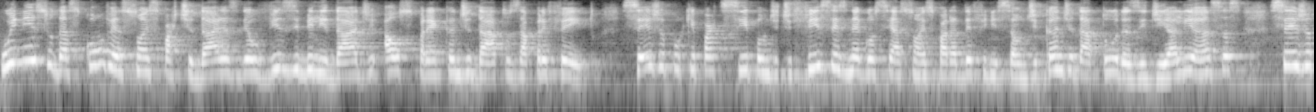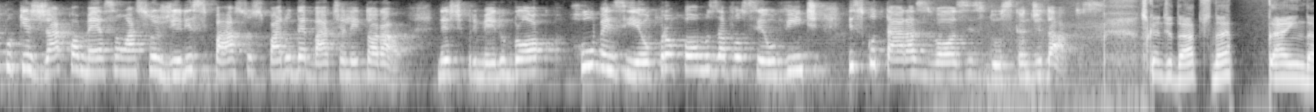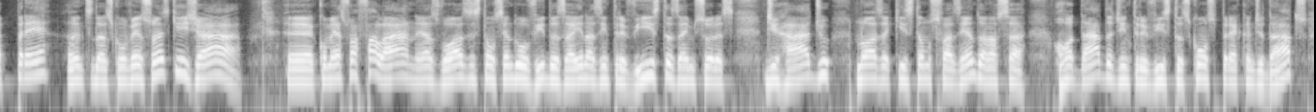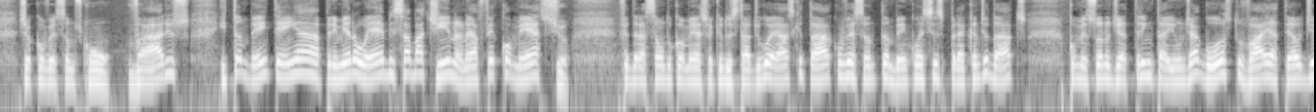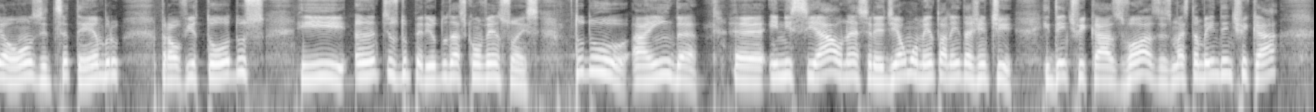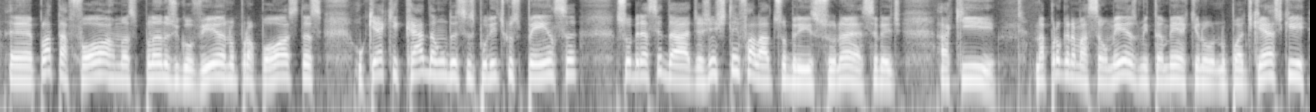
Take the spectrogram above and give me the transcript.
O início das convenções partidárias deu visibilidade aos pré-candidatos a prefeito seja porque participam de difíceis negociações para definição de candidaturas e de alianças, seja porque já começam a surgir espaços para o debate eleitoral. Neste primeiro bloco, Rubens e eu propomos a você, ouvinte, escutar as vozes dos candidatos. Os candidatos, né, ainda pré, antes das convenções, que já é, começam a falar, né? As vozes estão sendo ouvidas aí nas entrevistas, a emissoras de rádio. Nós aqui estamos fazendo a nossa rodada de entrevistas com os pré-candidatos, já conversamos com vários, e também tem a primeira web sabatina, né? A FEComércio, Federação do Comércio aqui do Estado de Goiás, que está conversando também com esses pré-candidatos. Começou no dia 31 de agosto, vai até o dia 11 de setembro, para ouvir todos e antes do período das convenções. Tudo ainda é, inicial, né, Seredi? É um momento além da gente identificar as vozes, mas também identificar é, plataformas, planos de governo, propostas, o que é que cada um desses políticos pensa sobre a cidade. A gente tem falado sobre isso, né, Seredi? Aqui na programação mesmo e também aqui no, no podcast, que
